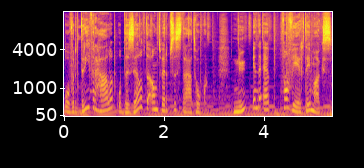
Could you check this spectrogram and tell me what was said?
over drie verhalen op dezelfde Antwerpse straathoek. Nu in de app van VRT Max.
